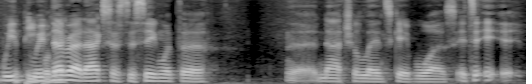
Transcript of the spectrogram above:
we we've that- never had access to seeing what the uh, natural landscape was. It's it, it,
